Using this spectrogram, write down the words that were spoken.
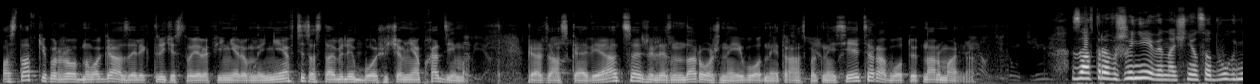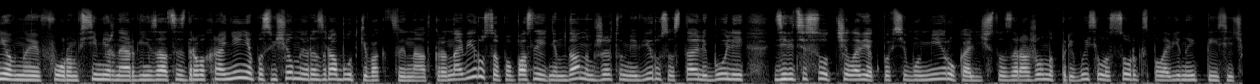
Поставки природного газа, электричества и рафинированной нефти составили больше, чем необходимо. Гражданская авиация, железнодорожные и водные транспортные сети работают нормально. Завтра в Женеве начнется двухдневный форум Всемирной организации здравоохранения, посвященный разработке вакцины от коронавируса. По последним данным, жертвами вируса стали более 900 человек по всему миру. Количество зараженных превысило 40,5 тысяч.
